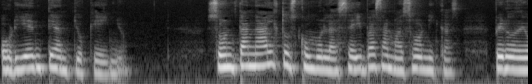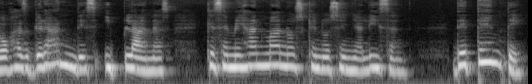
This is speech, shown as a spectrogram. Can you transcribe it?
oriente antioqueño. Son tan altos como las ceibas amazónicas, pero de hojas grandes y planas que semejan manos que nos señalizan Detente,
